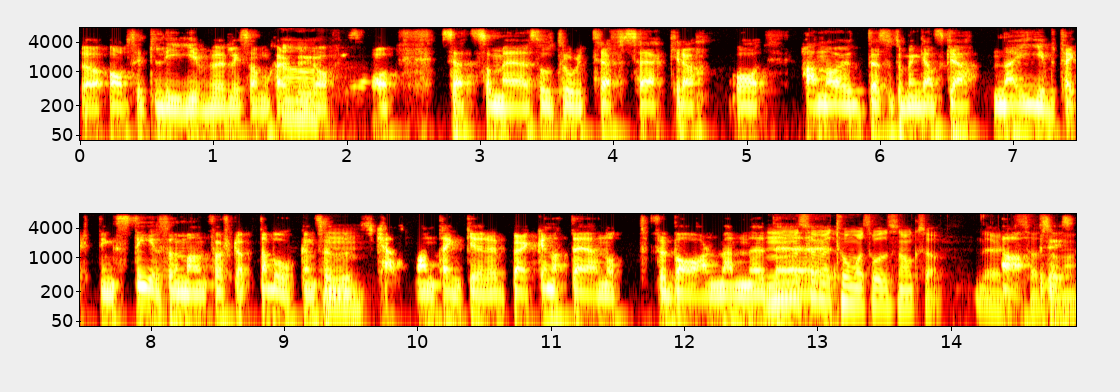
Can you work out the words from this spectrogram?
ja, av sitt liv liksom, självbiografiskt på sätt som är så otroligt träffsäkra. Och han har ju dessutom en ganska naiv teckningsstil så när man först öppnar boken så kanske man tänker verkligen att det är något för barn. Men det, Mm, men så med Thomas Olsson också. Det Ja, precis.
